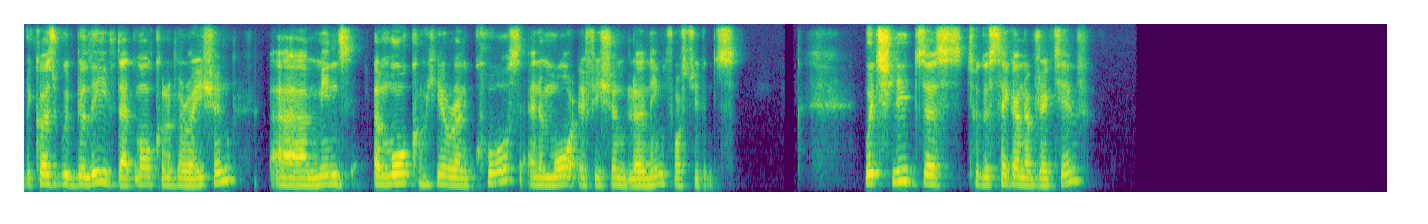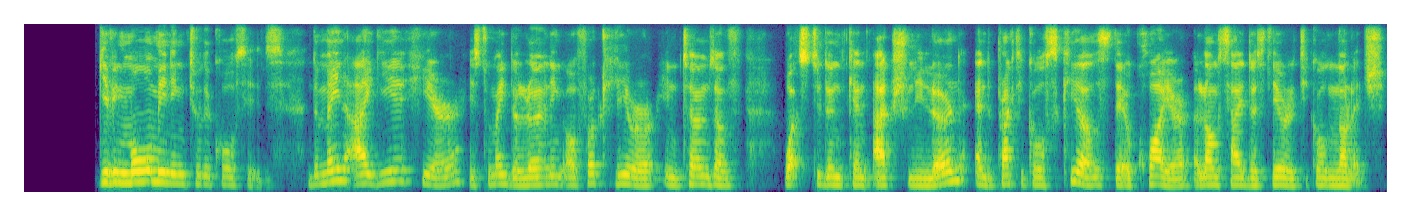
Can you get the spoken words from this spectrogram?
because we believe that more collaboration uh, means a more coherent course and a more efficient learning for students which leads us to the second objective, giving more meaning to the courses. The main idea here is to make the learning offer clearer in terms of what students can actually learn and the practical skills they acquire alongside the theoretical knowledge.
